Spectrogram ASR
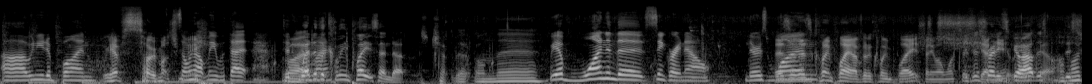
Uh, we need a bun. We have so much Someone meat. help me with that. Did, Right. Where did the clean plates end up? Let's chuck that on there. We have one in the sink right now. There's There's a, one. there's a clean plate. I've got a clean plate if anyone wants Is this ready to go out? This, There we this I'm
